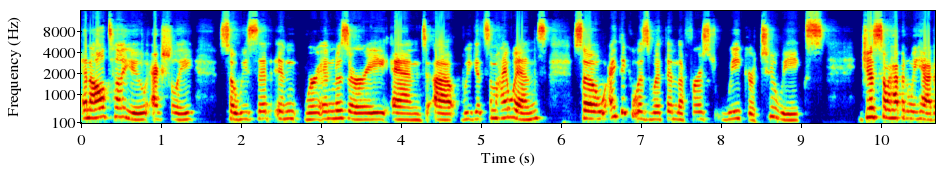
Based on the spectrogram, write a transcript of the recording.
And i'll tell you actually so we sit in we're in missouri and uh, we get some high winds. So i think it was within the first week or two weeks just so happened we had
